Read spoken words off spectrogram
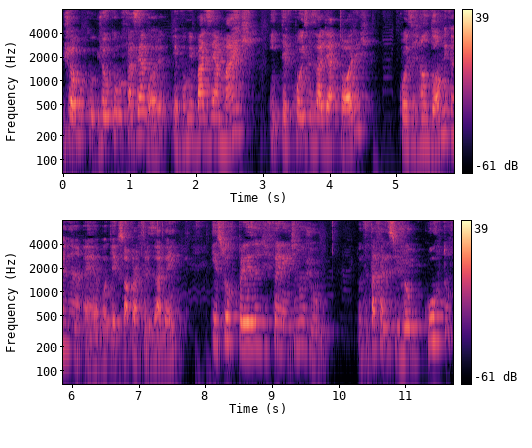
jogo, jogo que eu vou fazer agora. Eu vou me basear mais em ter coisas aleatórias, coisas randômicas, né? É, eu botei aqui só para frisar bem, e surpresas diferentes no jogo. Vou tentar fazer esse jogo curto,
